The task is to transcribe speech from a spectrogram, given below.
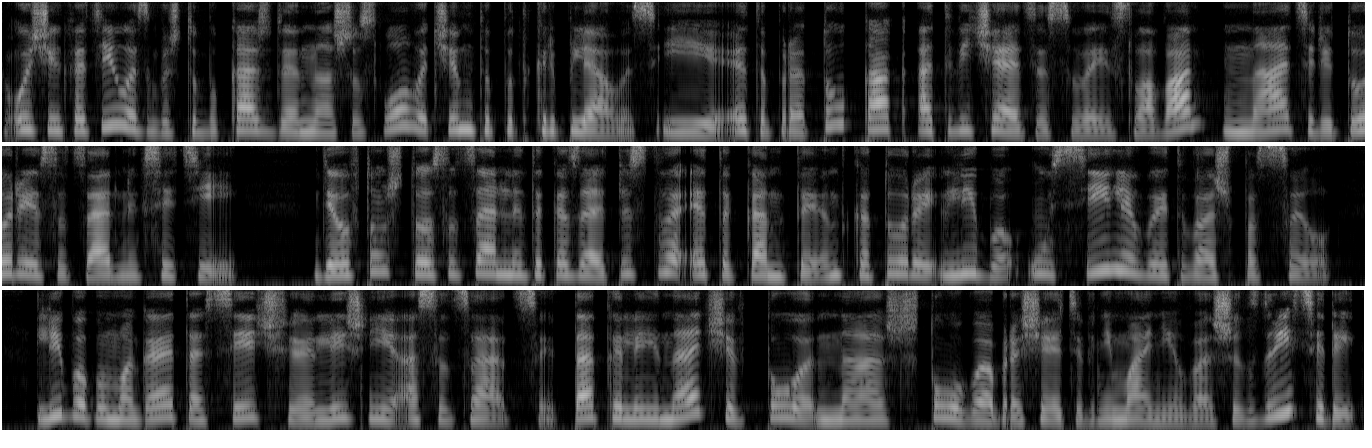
очень хотелось бы, чтобы каждое наше слово чем-то подкреплялось. И это про то, как отвечать за свои слова на территории социальных сетей – Дело в том, что социальные доказательства — это контент, который либо усиливает ваш посыл, либо помогает отсечь лишние ассоциации. Так или иначе, то, на что вы обращаете внимание ваших зрителей,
